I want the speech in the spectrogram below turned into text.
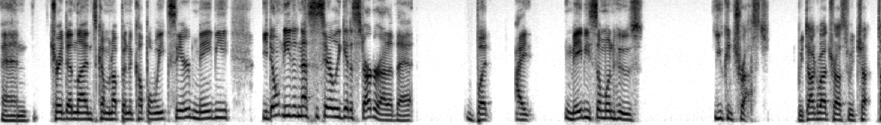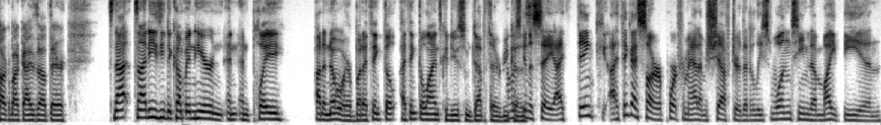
And trade deadline's coming up in a couple weeks here. Maybe you don't need to necessarily get a starter out of that, but I maybe someone who's you can trust. We talk about trust. We talk about guys out there. It's not it's not easy to come in here and and, and play out of nowhere, but I think the I think the Lions could use some depth there because I was going to say I think I think I saw a report from Adam Schefter that at least one team that might be in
